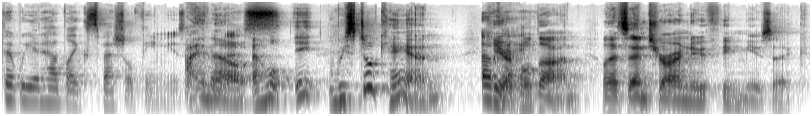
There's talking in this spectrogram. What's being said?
that we had had like special theme music. I for know. well, it, we still can. Okay. Here, hold on. Let's enter our new theme music.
